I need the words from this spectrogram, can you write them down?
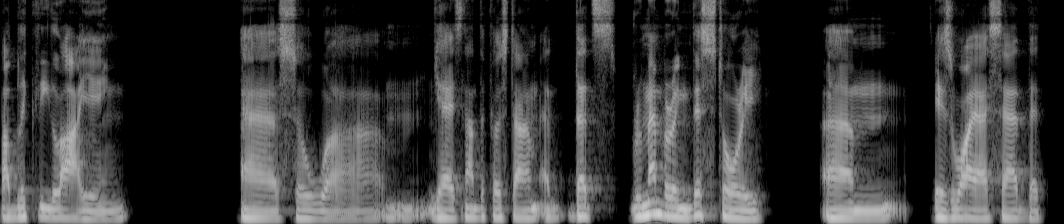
publicly lying. Uh, so um, yeah, it's not the first time. And that's remembering this story um, is why I said that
